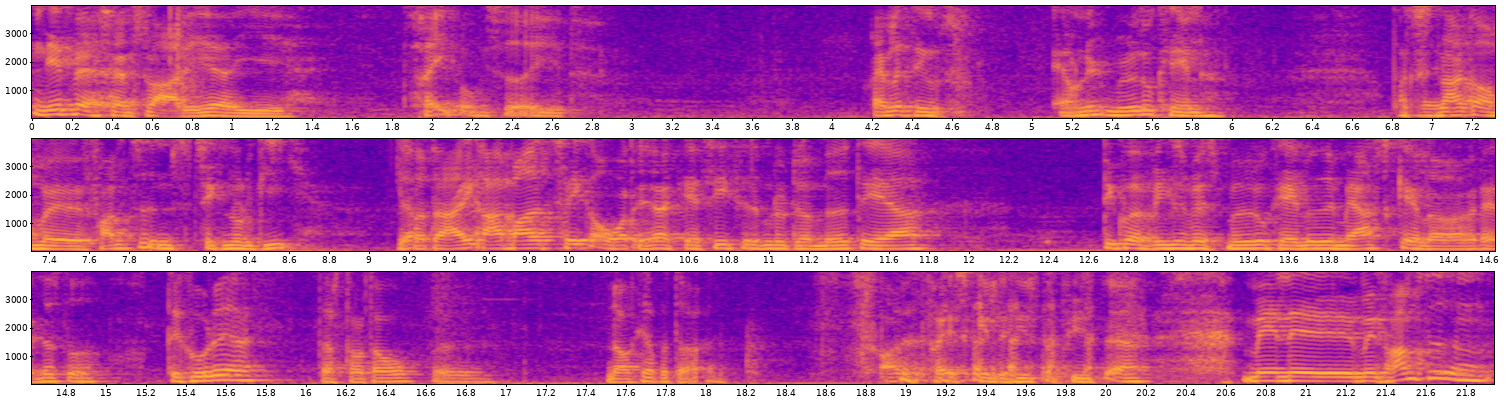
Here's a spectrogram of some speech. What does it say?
netværksansvarlig her i 3, hvor vi sidder i et relativt anonym mødelokale, der skal snakke om øh, fremtidens teknologi. Ja. Så der er ikke ret meget tech over det her, kan jeg sige til dem, der lytter med. Det er det kunne være hvilket som helst mødelokale ude i Mærsk eller et andet sted. Det kunne det, ja. Der står dog øh, nok her på døren. Og tre skilte hist og pist, ja. Men, øh, men fremtiden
